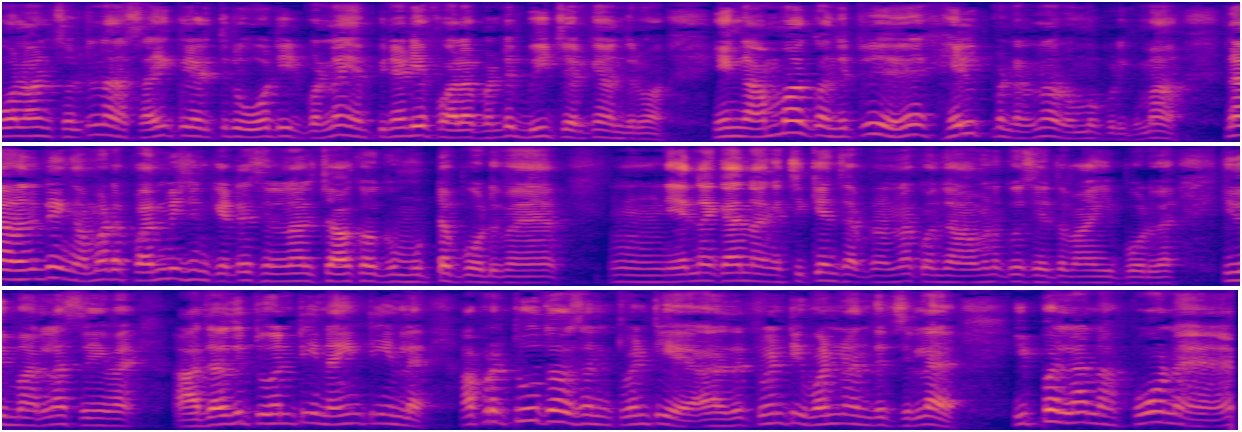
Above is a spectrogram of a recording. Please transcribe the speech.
போகலான்னு சொல்லிட்டு நான் சைக்கிள் எடுத்துகிட்டு ஓட்டிட்டு பண்ணேன் என் பின்னாடியே ஃபாலோ பண்ணிட்டு பீச் வரைக்கும் வந்துடுவான் எங்கள் அம்மாவுக்கு வந்துட்டு ஹெல்ப் பண்ணுறதுனா ரொம்ப பிடிக்குமா? நான் வந்துட்டு எங்கள் அம்மாட்ட பர்மிஷன் கேட்டேன் சில நாள் சாக்கோவுக்கு முட்டை போடுவேன். ம், நாங்கள் சிக்கன் சாப்பிட்டோம்னா கொஞ்சம் அவனுக்கும் சேர்த்து வாங்கி போடுவேன். இது மாதிரிலாம் செய்வேன். அதாவது டுவெண்ட்டி நைன்டீனில் அப்புறம் டூ தௌசண்ட் டுவெண்ட்டி அதாவது டுவெண்ட்டி ஒன் வந்துருச்சுல்ல. இப்போல்லாம் நான் போனேன்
